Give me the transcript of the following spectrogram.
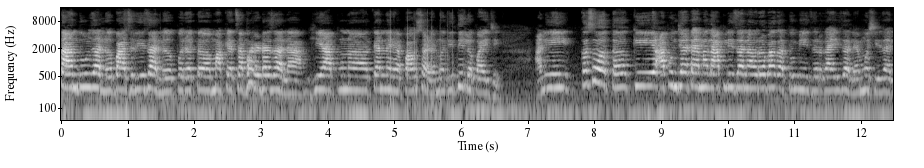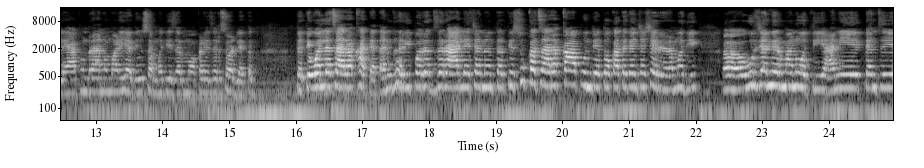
तांदूळ झालं बाजरी झालं परत मक्याचा भरडा झाला हे आपण त्यांना ह्या पावसाळ्यामध्ये दिलं पाहिजे. आणि कसं होतं की आपण ज्या टायमाला आपली जनावरं बघा तुम्ही जर गाई झाल्या म्हशी झाल्या आपण रानोमाळी या दिवसामध्ये जर मोकळे जर सोडल्या तर तर ते वल्ला चारा खात्यात. आणि घरी परत जर आल्याच्यानंतर ते सुका चारा का आपण देतो का तर त्यांच्या शरीरामध्ये ऊर्जा निर्माण होती आणि त्यांची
